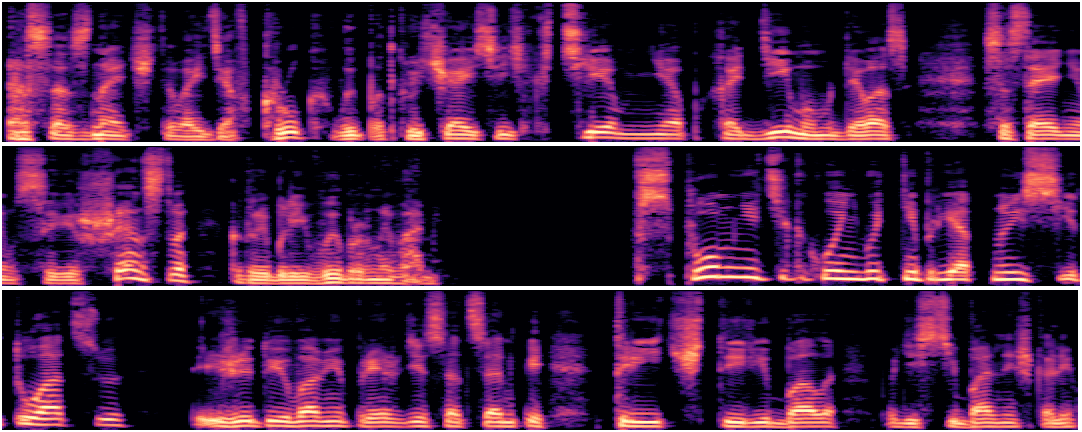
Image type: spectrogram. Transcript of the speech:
Осознайте, что, войдя в круг, вы подключаетесь к тем необходимым для вас состояниям совершенства, которые были выбраны вами. Вспомните какую-нибудь неприятную ситуацию, пережитую вами прежде с оценкой 3-4 балла по десятибальной шкале.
